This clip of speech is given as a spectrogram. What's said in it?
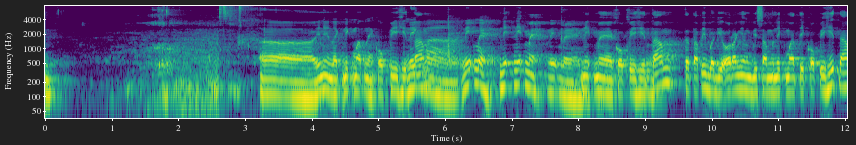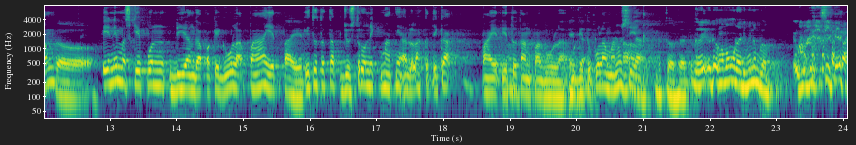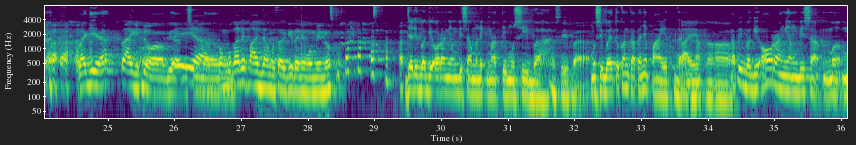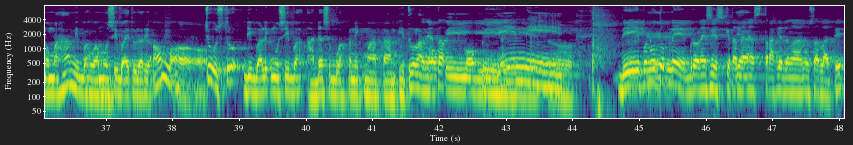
Ah, ini nik- nikmat nih kopi hitam. Nikmeh, Nik nikmeh. nikmeh. Nikmeh kopi hitam, tetapi bagi orang yang bisa menikmati kopi hitam, Tuh. ini meskipun dia nggak pakai gula pahit, Pahit. itu tetap justru nikmatnya adalah ketika pahit itu tanpa gula. Iya. Begitu pula manusia. Betul. Ustaz. Udah, udah ngomong udah diminum belum? Udah sih. Lagi ya. Lagi dong. Oh, biar iya, pembukaannya panjang Ustaz kita ini mau minum. Jadi bagi orang yang bisa menikmati musibah, Musibah. musibah itu kan katanya pahit, nggak enak. heeh. Tapi bagi orang yang bisa me- memahami bahwa musibah itu dari Allah, Oh. justru di balik musibah ada sebuah kenikmatan. Itulah Ternyata kopi. kopi. Ini. Gitu. Di penutup nih, Bro Nesis, kita Ya. tanya terakhir dengan Ustadz Latif.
